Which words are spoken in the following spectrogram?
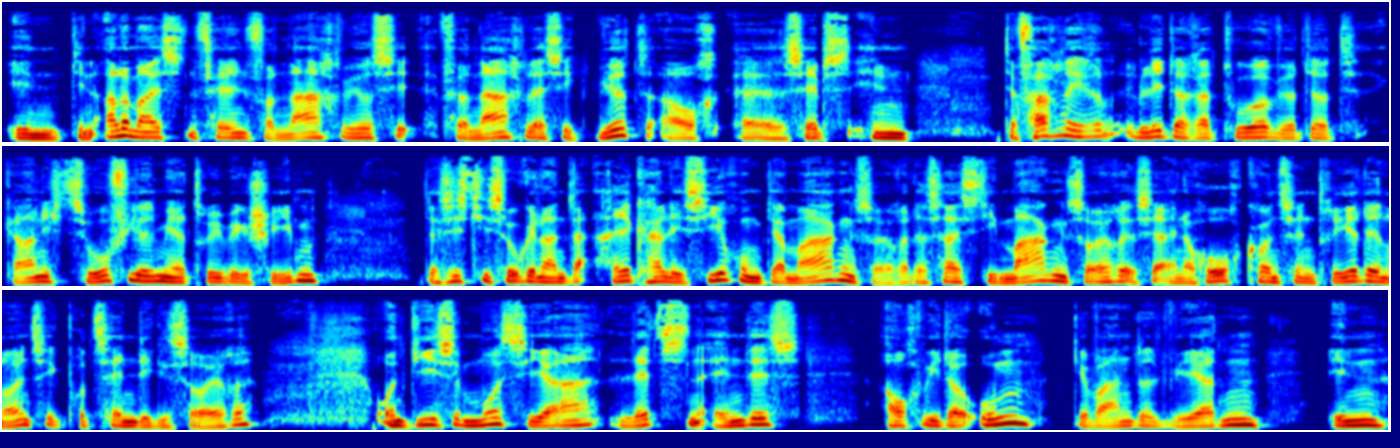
in den allermeisten Fällen vernachlässigt wird. Auch äh, selbst in der Fachliteratur wird dort gar nicht so viel mehr drüber geschrieben. Das ist die sogenannte Alkalisierung der Magensäure. Das heißt, die Magensäure ist ja eine hochkonzentrierte, 90-prozentige Säure. Und diese muss ja letzten Endes auch wieder umgewandelt werden in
